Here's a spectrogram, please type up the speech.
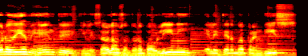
buenos días mi gente, quien les habla José Antonio Paulini, el eterno aprendiz.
